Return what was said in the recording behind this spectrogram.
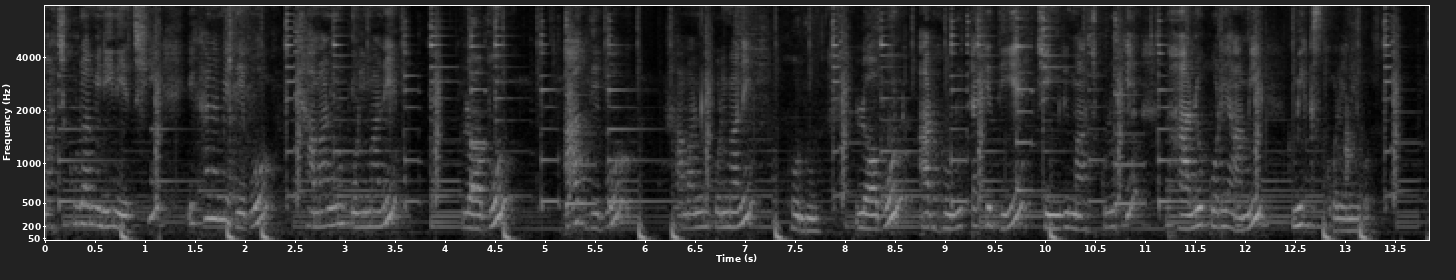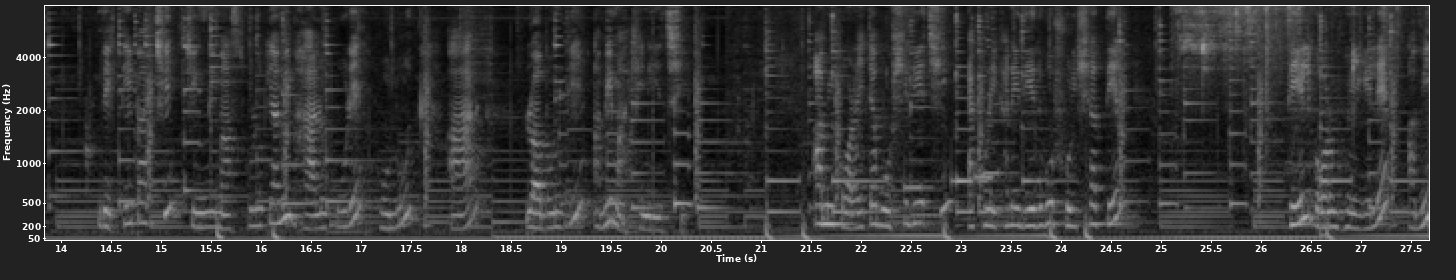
মাছগুলো আমি নিয়ে নিয়েছি, এখানে আমি দেব সামান্য পরিমাণে লবণ আর দেব সামান্য পরিমাণে হলুদ। লবণ আর হলুদটাকে দিয়ে চিংড়ি মাছগুলোকে ভালো করে আমি মিক্স করে নেব। দেখতেই পাচ্ছি চিংড়ি মাছগুলোকে আমি ভালো করে হলুদ আর লবণ দিয়ে আমি মাখিয়ে নিয়েছি। আমি কড়াইটা বসিয়ে দিয়েছি। এখন এখানে দিয়ে দেবো সরিষার তেল। তেল গরম হয়ে গেলে আমি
